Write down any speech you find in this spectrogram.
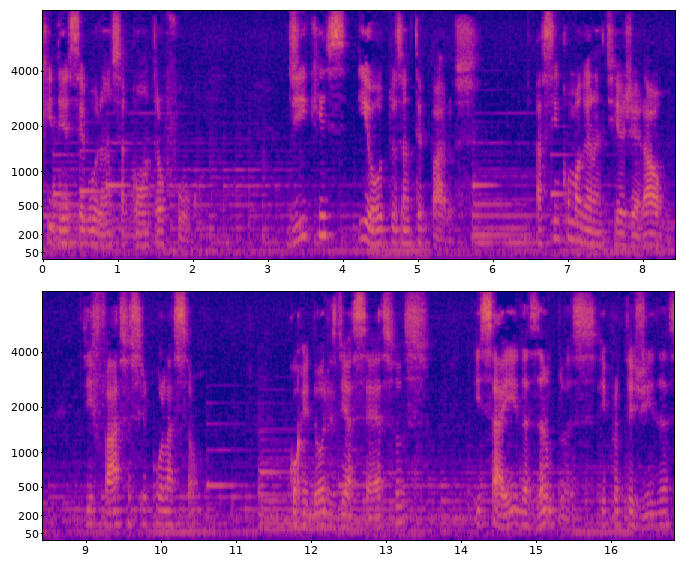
que dê segurança contra o fogo, diques e outros anteparos, assim como a garantia geral de fácil circulação corredores de acessos e saídas amplas e protegidas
